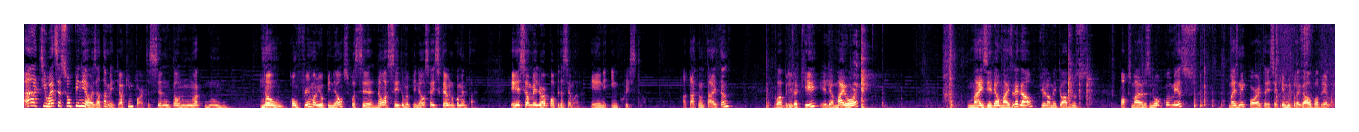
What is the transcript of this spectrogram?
Ah, tio, essa é a sua opinião, exatamente. É o que importa. Se você não, não, não não confirma a minha opinião, se você não aceita a minha opinião, você escreve no comentário. Esse é o melhor pop da semana. N in Crystal. Attack on Titan. Vou abrir aqui. Ele é maior. Mas ele é o mais legal. Geralmente eu abro os pops maiores no começo. Mas não importa. Esse aqui é muito legal. Vou abrir agora.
